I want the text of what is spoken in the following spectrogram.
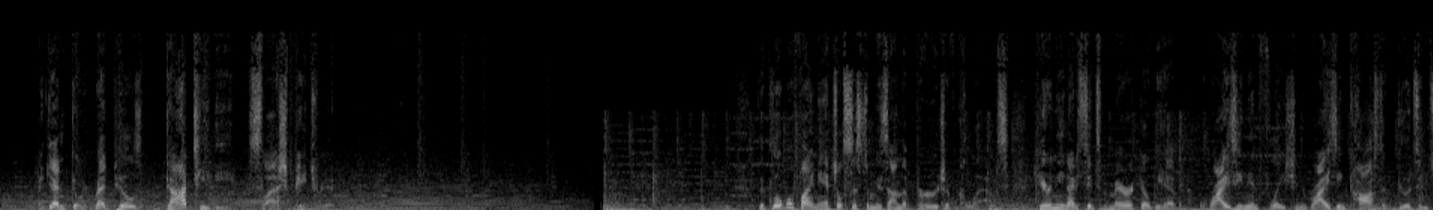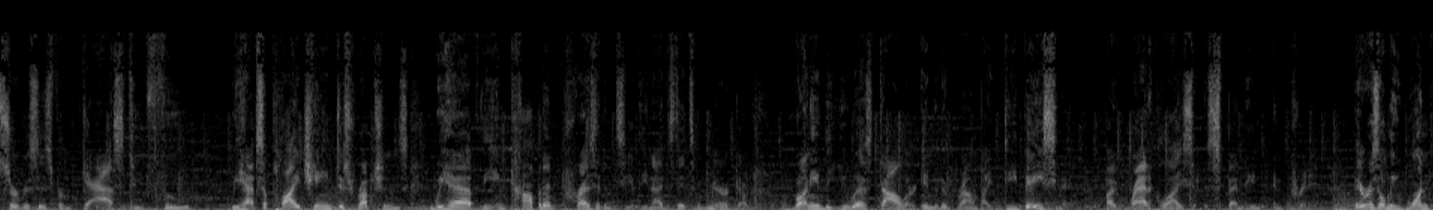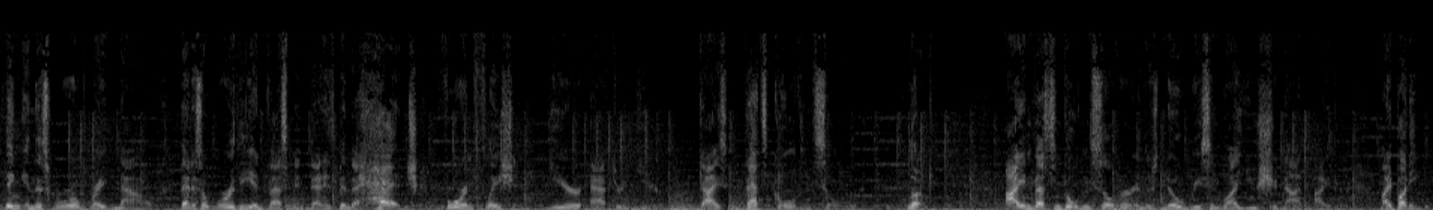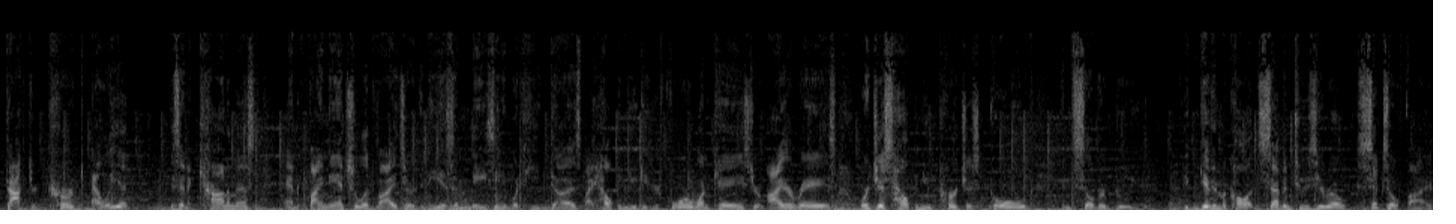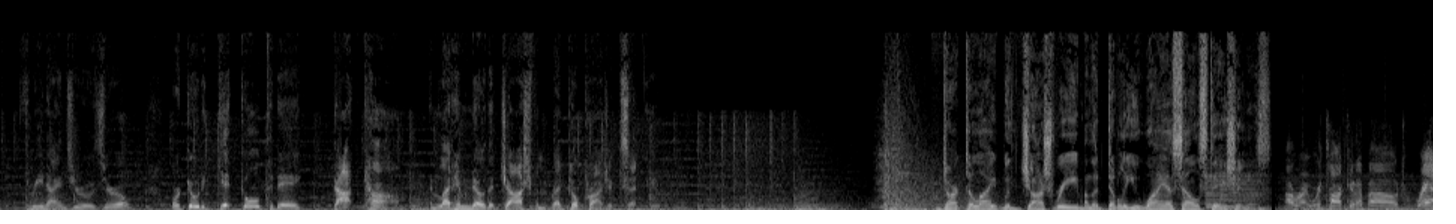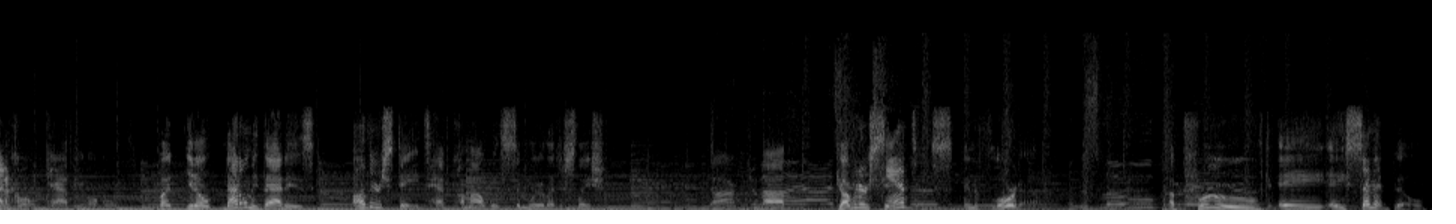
Again, go to redpills.tv slash patriot. The global financial system is on the verge of collapse. Here in the United States of America, we have rising inflation, rising cost of goods and services from gas to food. We have supply chain disruptions. We have the incompetent presidency of the United States of America running the U.S. dollar into the ground by debasing it, by radicalized spending and printing. There is only one thing in this world right now that is a worthy investment that has been the hedge for inflation year after year. Guys, that's gold and silver. Look, I invest in gold and silver, and there's no reason why you should not either. My buddy Dr. Kirk Elliott is an economist and financial advisor, and he is amazing at what he does by helping you get your 401ks, your IRAs, or just helping you purchase gold and silver bullion. You can give him a call at 720 605 3900 or go to getgoldtoday.com and let him know that Josh from the Red Pill Project sent you. Dark to Light with Josh Reed on the WYSL stations. All right, we're talking about radical Kathy Hochul. But, you know, not only that is other states have come out with similar legislation. Uh, Governor Santos in Florida approved a, a Senate bill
